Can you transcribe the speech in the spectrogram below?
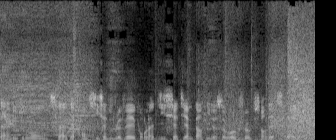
Salut tout le monde, c'est AK36AW pour la 17ème partie de ce workshop sur Dead Space.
